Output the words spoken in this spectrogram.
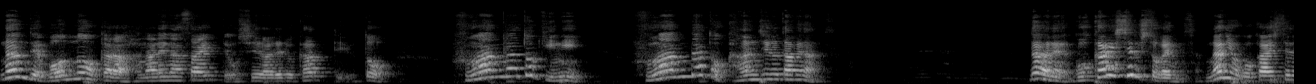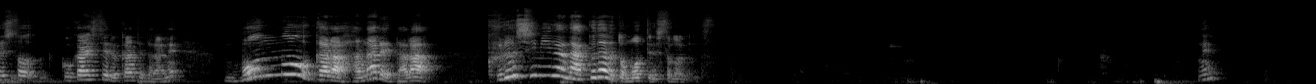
なんで煩悩から離れなさいって教えられるかっていうと不安な時に不安だと感じるためなんです。だからね誤解してる人がいるんですよ。何を誤解してる人誤解してるかって言ったらね煩悩から離れたら苦しみがなくなると思ってる人がいるんです。ね。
